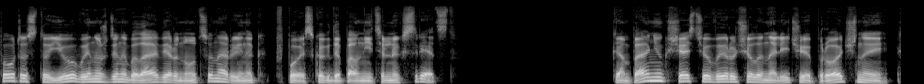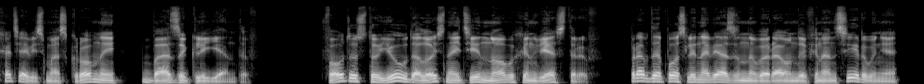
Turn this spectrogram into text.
Photos2U вынуждена была вернуться на рынок в поисках дополнительных средств. Компанию, к счастью, выручило наличие прочной, хотя весьма скромной, базы клиентов. Photos2U удалось найти новых инвесторов, Правда, после навязанного раунда финансирования,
